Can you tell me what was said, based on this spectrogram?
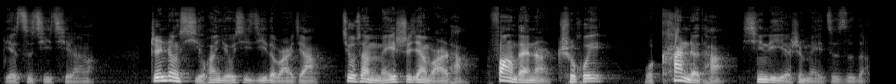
别自欺欺人了。真正喜欢游戏机的玩家，就算没时间玩它，放在那儿吃灰，我看着它心里也是美滋滋的。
